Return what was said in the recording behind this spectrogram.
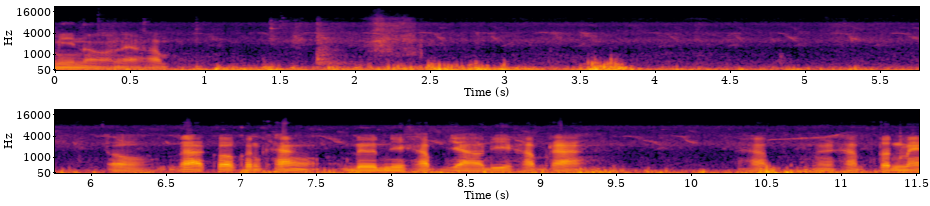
มีหน่อแล้วครับ โอ้รากก็ค่อนข้างเดินดีครับ ยาวดีครับรากนะครับนะครับต้นแม่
